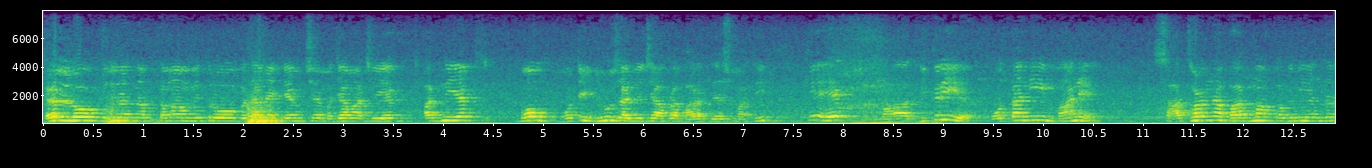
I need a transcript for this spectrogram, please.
હેલો ગુજરાતના તમામ મિત્રો, બધાને કેમ છે? મજામાં છીએ. આજની એક બહુ મોટી ન્યૂઝ આવી છે આપણા ભારત દેશમાંથી કે એક દીકરીએ પોતાની માને સાથળના ભાગમાં પગની અંદર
